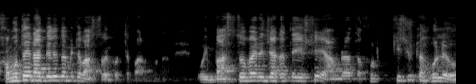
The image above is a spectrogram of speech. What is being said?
ক্ষমতায় না গেলে তো আমি এটা বাস্তবায়ন করতে পারব না। ওই বাস্তবায়নের জায়গাতে এসে আমরা তখন কিছুটা হলেও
